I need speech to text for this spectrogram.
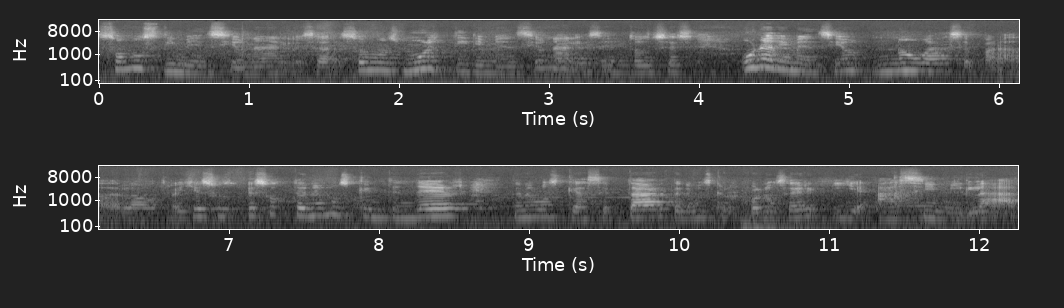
Somos dimensionales, o sea, somos multidimensionales, entonces una dimensión no va separada de la otra y eso, eso tenemos que entender, tenemos que aceptar, tenemos que reconocer y asimilar.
